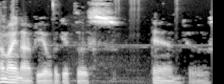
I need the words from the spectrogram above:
I might not be able to get this in because.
